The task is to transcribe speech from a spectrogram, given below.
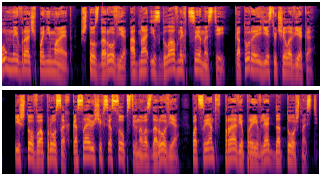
Умный врач понимает, что здоровье – одна из главных ценностей, которая есть у человека, и что в вопросах, касающихся собственного здоровья, пациент вправе проявлять дотошность.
